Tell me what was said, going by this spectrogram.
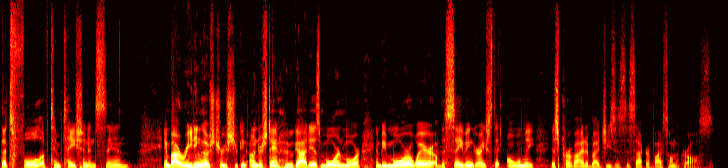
that's full of temptation and sin? And by reading those truths, you can understand who God is more and more and be more aware of the saving grace that only is provided by Jesus' sacrifice on the cross.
